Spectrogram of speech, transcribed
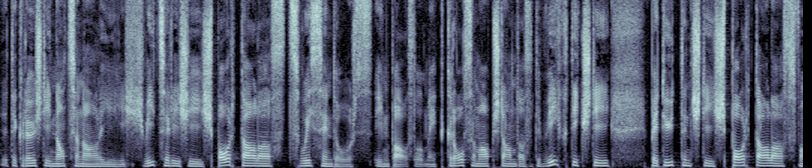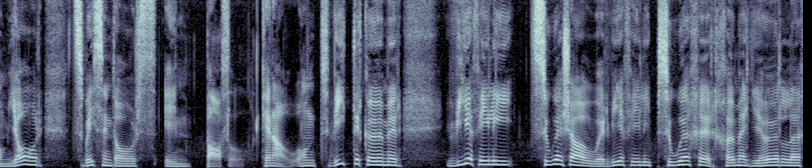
der grösste nationale schweizerische Sportanlass Swiss Indoors in Basel. Mit großem Abstand, also der wichtigste, bedeutendste Sportanlass vom Jahr, Swiss Indoors in Basel. Genau. Und weiter gehen wir, wie viele Zuschauer, wie viele Besucher kommen jährlich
